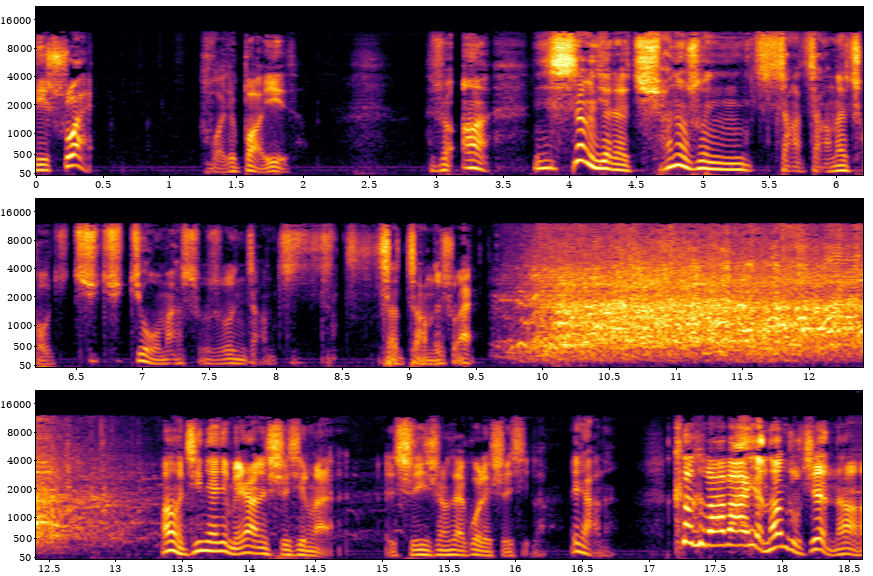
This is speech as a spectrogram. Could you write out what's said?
得帅，我就不好意思。他说啊，你剩下的全都说你长长得丑，就就就我妈说说你长长长得帅。完，我今天就没让那实习生来，实习生再过来实习了。为啥呢？磕磕巴巴想当主持人呢。”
